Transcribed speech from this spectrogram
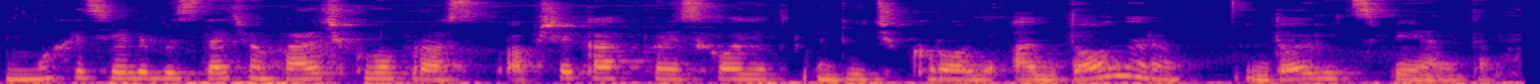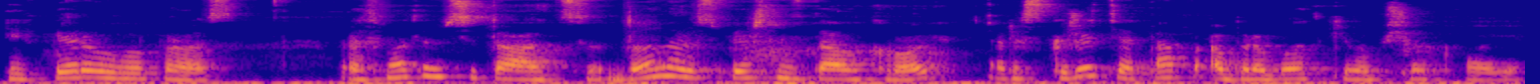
Мы хотели бы задать вам парочку вопросов. Вообще, как происходит путь крови от донора до реципиента? И первый вопрос. Рассмотрим ситуацию. Донор успешно сдал кровь. Расскажите этап обработки вообще крови.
